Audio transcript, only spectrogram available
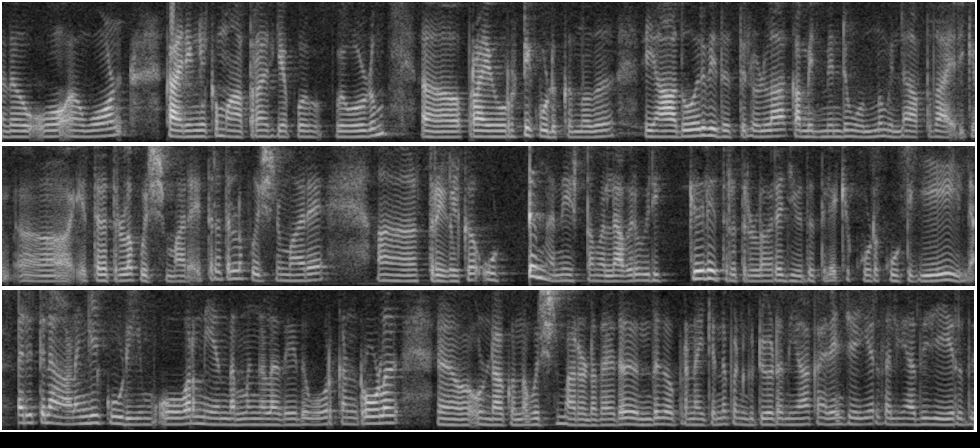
അത് ഓൺ കാര്യങ്ങൾക്ക് മാത്രമായിരിക്കും എപ്പോ- എപ്പോഴും പ്രയോറിറ്റി കൊടുക്കുന്നത് യാതൊരു വിധത്തിലുള്ള കമ്മിറ്റ്മെന്റും ഒന്നുമില്ലാത്തതായിരിക്കും ഇത്തരത്തിലുള്ള പുരുഷന്മാരെ. ഇത്തരത്തിലുള്ള പുരുഷന്മാരെ സ്ത്രീകൾക്ക് ഒട്ടും തന്നെ ഇഷ്ടമല്ല. അവർ ഒരിക്കലും ഇത്തരത്തിലുള്ളവരെ ജീവിതത്തിലേക്ക് കൂടെ കൂട്ടുകയേയില്ല. കാര്യത്തിലാണെങ്കിൽ കൂടിയും ഓവർ നിയന്ത്രണങ്ങൾ അതായത് ഓവർ കൺട്രോൾ ഉണ്ടാക്കുന്ന പുരുഷന്മാരുണ്ട്. അതായത് എന്ത് പ്രണയിക്കുന്ന പെൺകുട്ടിയോട് നീ ആ കാര്യം ചെയ്യരുത് അല്ലെങ്കിൽ അത് ചെയ്യരുത്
